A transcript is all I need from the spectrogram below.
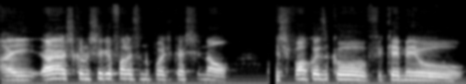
Aí, ah, acho que eu não cheguei a falar isso no podcast, não. Mas, tipo, uma coisa que eu fiquei meio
